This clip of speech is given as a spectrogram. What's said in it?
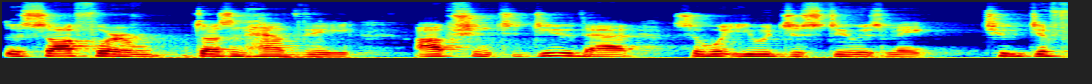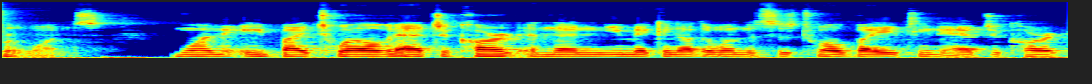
The software doesn't have the option to do that, so what you would just do is make two different ones one 8 by 12 add to cart and then you make another one that says 12 by 18 add to cart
